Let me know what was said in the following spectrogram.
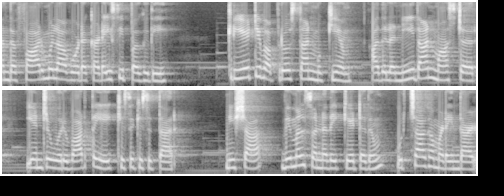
அந்த ஃபார்முலாவோட கடைசி பகுதி. கிரியேட்டிவ் அப்ரோச் தான் முக்கியம். அதில் நீதான் மாஸ்டர் என்று ஒரு வார்த்தையை கிசுகிசுத்தார். நிஷா விமல் சொன்னதை கேட்டதும் உற்சாகமடைந்தாள்.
